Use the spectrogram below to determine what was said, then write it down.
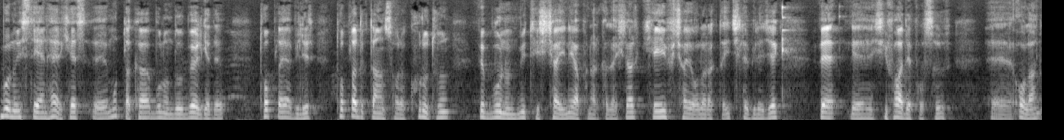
Bunu isteyen herkes e, mutlaka bulunduğu bölgede toplayabilir. Topladıktan sonra kurutun ve bunun müthiş çayını yapın arkadaşlar. Keyif çayı olarak da içilebilecek ve e, şifa deposu olan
